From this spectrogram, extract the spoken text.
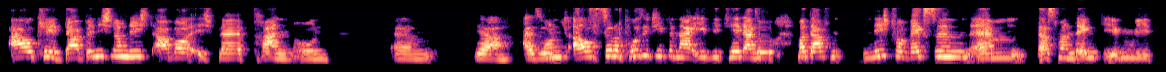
ah, okay, da bin ich noch nicht, aber ich bleib dran. Und ähm, ja, also und auch so eine positive Naivität. Also man darf nicht verwechseln, ähm, dass man denkt irgendwie,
